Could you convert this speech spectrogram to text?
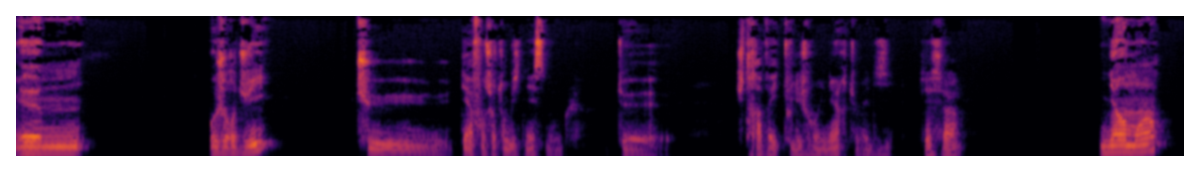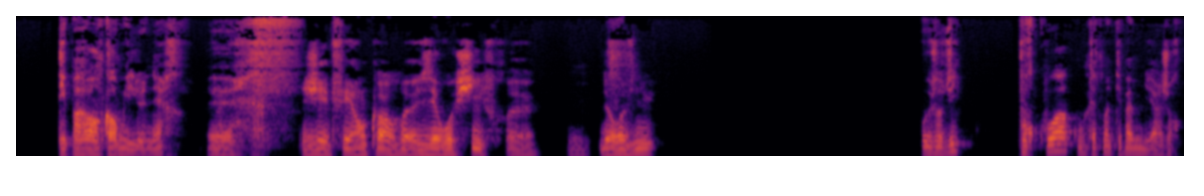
Euh, aujourd'hui, tu es à fond sur ton business, donc te- tu travailles tous les jours une heure, tu m'as dit. C'est ça. Néanmoins, t'es pas encore millionnaire. Euh, J'ai fait encore euh, zéro chiffre euh, de revenus. aujourd'hui, pourquoi concrètement t'es pas millionnaire? Genre,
